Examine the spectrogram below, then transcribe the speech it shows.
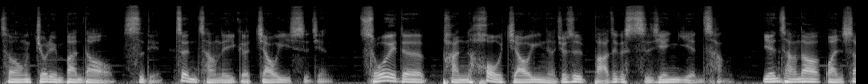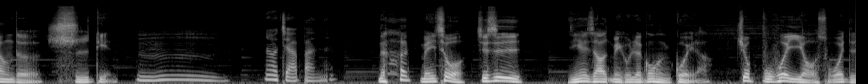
从九点半到四点，正常的一个交易时间。所谓的盘后交易呢，就是把这个时间延长，延长到晚上的十点。嗯，那要加班呢？那 没错，就是你也知道，美国人工很贵啦，就不会有所谓的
